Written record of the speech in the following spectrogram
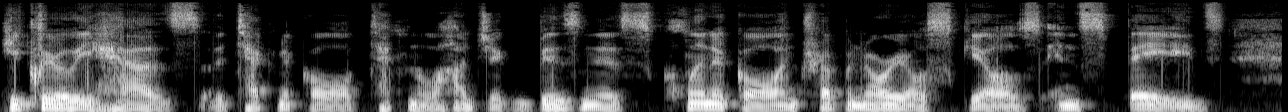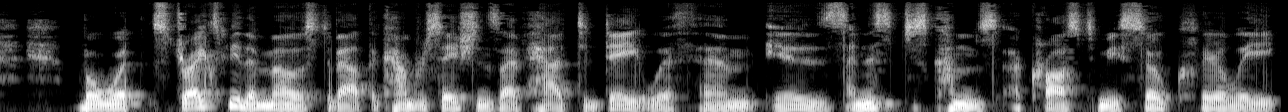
He clearly has the technical, technologic, business, clinical, entrepreneurial skills in spades. But what strikes me the most about the conversations I've had to date with him is, and this just comes across to me so clearly,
